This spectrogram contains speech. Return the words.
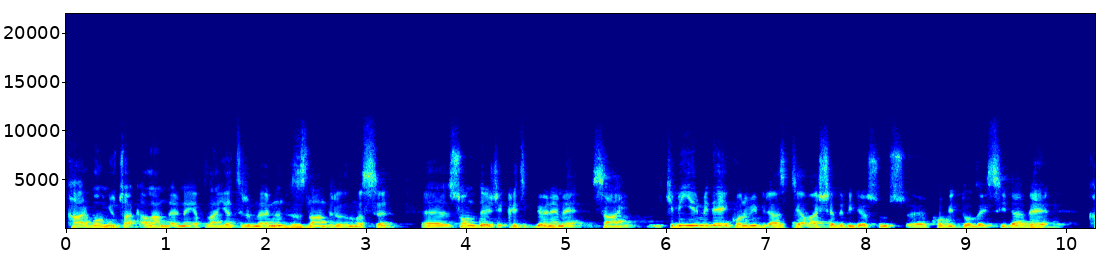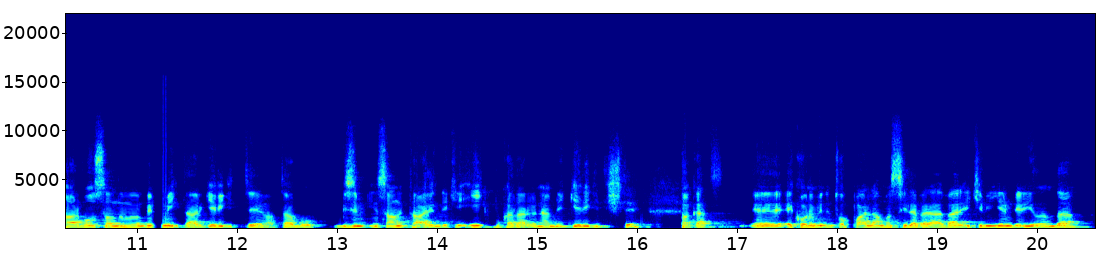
karbon yutak alanlarına yapılan yatırımlarının hızlandırılması e, son derece kritik bir öneme sahip. 2020'de ekonomi biraz yavaşladı biliyorsunuz e, Covid dolayısıyla ve karbon salınımı bir miktar geri gitti. Hatta bu bizim insanlık tarihindeki ilk bu kadar önemli geri gidişti. Fakat e, ekonominin toparlanmasıyla beraber 2021 yılında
